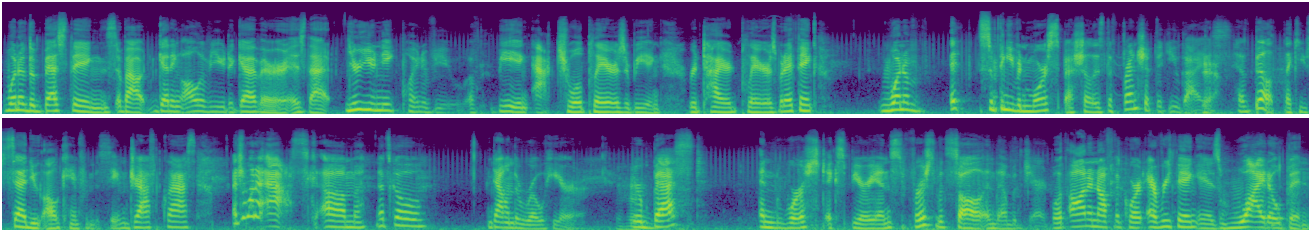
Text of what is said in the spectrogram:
one of the best things about getting all of you together is that your unique point of view of being actual players or being retired players. But I think one of it, something even more special is the friendship that you guys Yeah. have built. Like you said, you all came from the same draft class. I just want to ask. Um, let's go down the row here. Your best and worst experience, first with Sol and then with Jared. Both on and off the court, everything is wide open.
